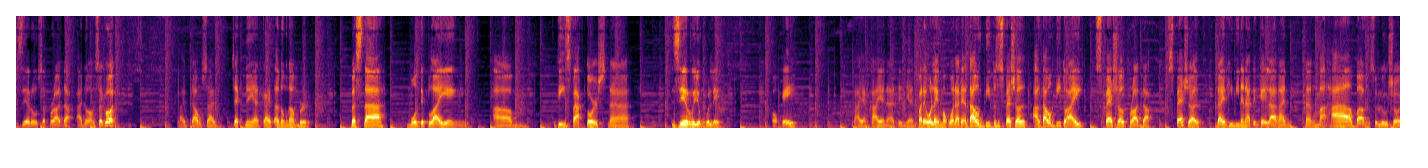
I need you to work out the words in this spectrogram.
zero sa product. Ano ang sagot? 5,000. Check nyo yan, kahit anong number. Basta multiplying um, these factors na zero yung huli. Okay? Kayang-kaya natin yan. Pareho lang yung makuha natin. Ang tawag dito sa special, ang tawag dito ay special product. Special dahil hindi na natin kailangan ng mahabang solution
